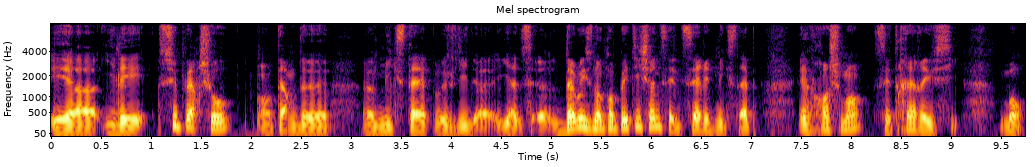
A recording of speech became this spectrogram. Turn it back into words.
Et euh, il est super chaud en termes de euh, mixtape. Je dis, il y a, There is no competition, c'est une série de mixtapes. Et franchement, c'est très réussi. Bon,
